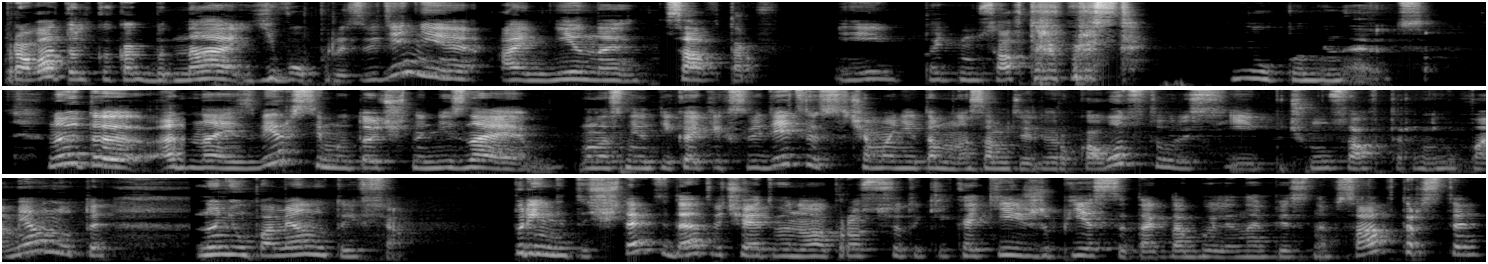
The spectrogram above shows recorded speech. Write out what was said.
права только как бы на его произведение, а не на соавторов. И поэтому соавторы просто не упоминаются. Но это одна из версий, мы точно не знаем, у нас нет никаких свидетельств, чем они там на самом деле руководствовались и почему соавторы не упомянуты, но не упомянуты и все. Принято считать, да, отвечает вы на вопрос все-таки, какие же пьесы тогда были написаны в соавторстве.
